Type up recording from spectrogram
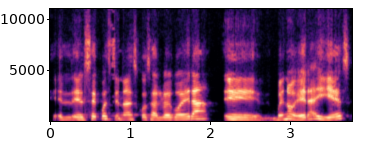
Él, se cuestiona las cosas. Luego era, eh, bueno, era y es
